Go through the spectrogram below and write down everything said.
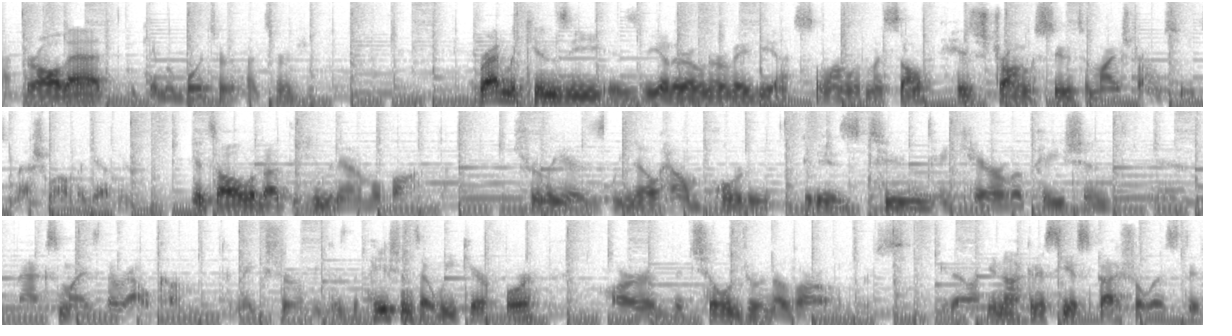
After all that, became a board certified surgeon. Brad McKenzie is the other owner of AVS, along with myself. His strong suits and my strong suits mesh well together. It's all about the human-animal bond. It truly is. We know how important it is to take care of a patient maximize their outcome to make sure, because the patients that we care for are the children of our owners. You know, you're not going to see a specialist if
